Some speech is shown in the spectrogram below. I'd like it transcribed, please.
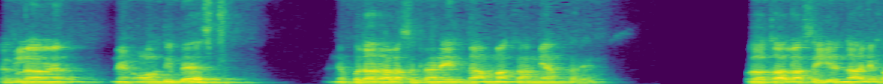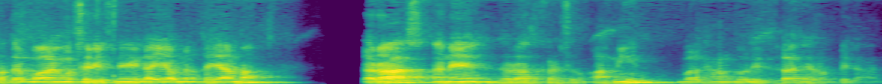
અગલાને ઓલ ધી બેસ્ટ અને ખુદા તાલા સગરાને એક્ઝામમાં કામયાબ કરે ખુદા તાલા સૈયદના અલી ખદર મૌલાના શરીફને ઇલાહી અમન કયામા દરાસ અને દરાસ કરજો. આમીન. અલહમદુલિલ્લાહ રબિલ આલમીન.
